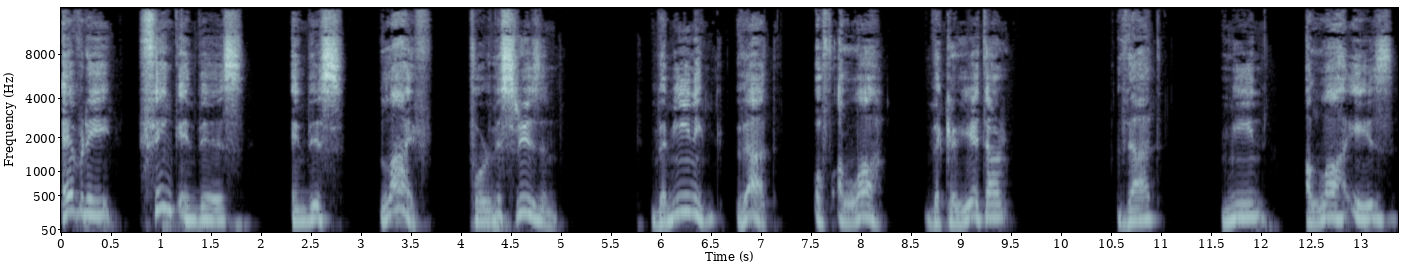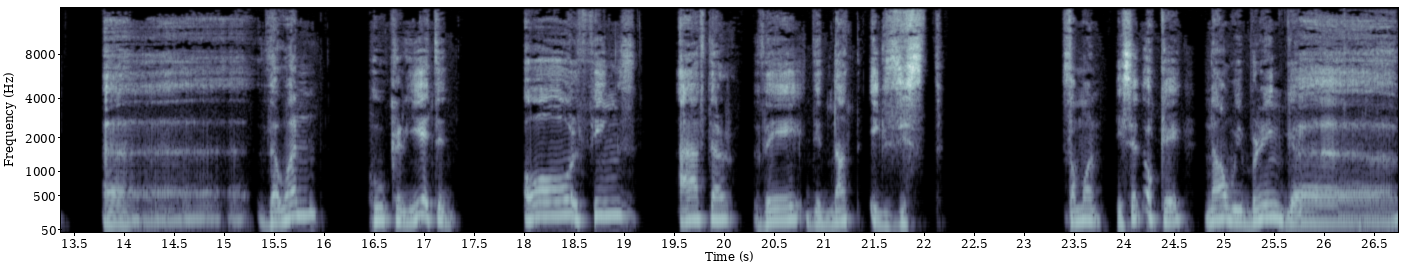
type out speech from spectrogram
everything in this in this life for this reason the meaning that of Allah the creator that mean Allah is uh, the one who created all things after they did not exist. Someone he said okay now we bring uh, uh,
